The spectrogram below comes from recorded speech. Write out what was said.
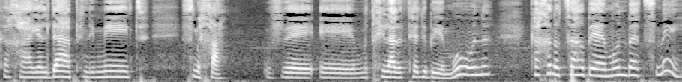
ככה הילדה הפנימית שמחה, ומתחילה לתת בי אמון, ככה נוצר בי האמון בעצמי.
